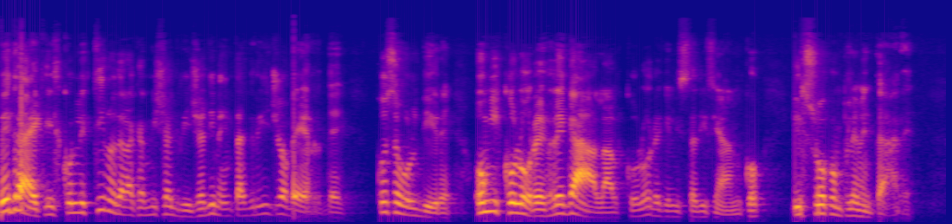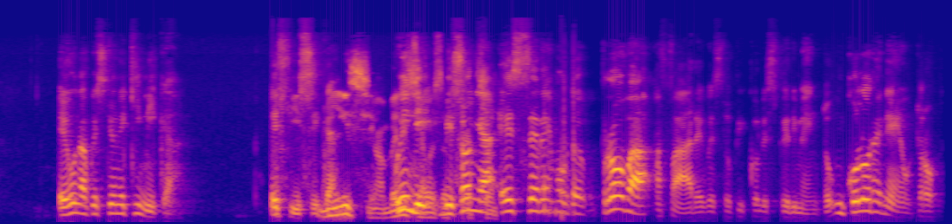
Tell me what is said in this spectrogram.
vedrai che il collettino della camicia grigia diventa grigio-verde. Cosa vuol dire? Ogni colore regala al colore che gli sta di fianco il suo complementare. È una questione chimica e fisica. Bellissima, bellissima Quindi bisogna essere molto... Prova a fare questo piccolo esperimento. Un colore neutro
